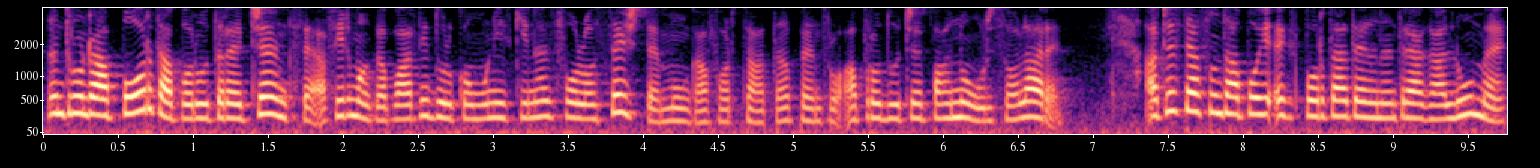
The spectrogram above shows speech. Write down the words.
Într-un raport apărut recent, se afirmă că Partidul Comunist Chinez folosește munca forțată pentru a produce panouri solare. Acestea sunt apoi exportate în întreaga lume.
